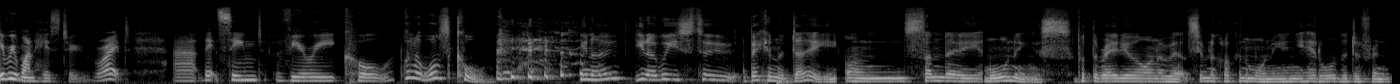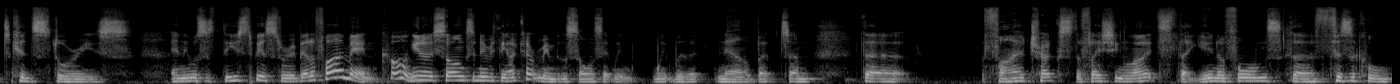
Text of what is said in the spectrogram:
Everyone has to, right? Uh, that seemed very cool. Well, it was cool. You know, you know, we used to back in the day on Sunday mornings put the radio on about seven o'clock in the morning, and you had all the different kids' stories. And there was there used to be a story about a fireman. Cool. You know, songs and everything. I can't remember the songs that went went with it now, but um, the fire trucks, the flashing lights, the uniforms, the physical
